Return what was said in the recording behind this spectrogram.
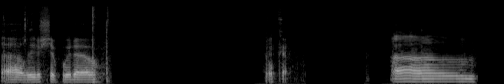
Uh, leadership widow. Okay. Um.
